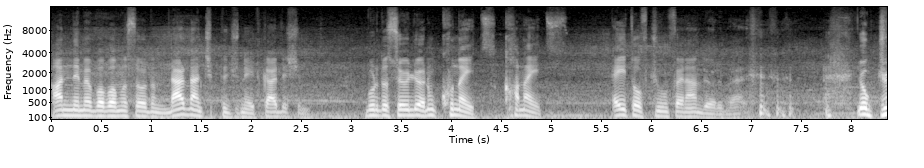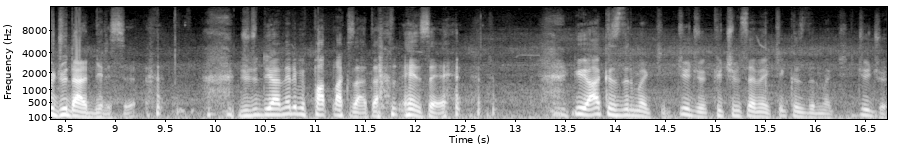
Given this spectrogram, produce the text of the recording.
Anneme babama sordum. Nereden çıktı Cüneyt kardeşim? Burada söylüyorum Kunait, Kanait. 8 of June falan diyorum yani. Yok cücü der birisi. cücü diyenleri bir patlak zaten enseye. Güya kızdırmak için. Cücü, küçümsemek için, kızdırmak için. Cücü.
